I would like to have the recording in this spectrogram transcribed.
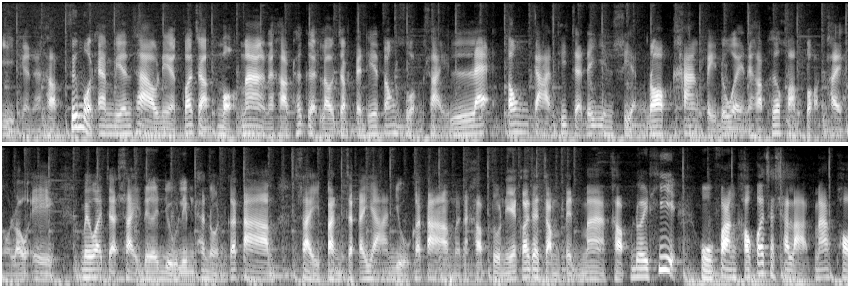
อีกนะครับ ซึ่งโหมด ambient sound เนี่ยก็จะเหมาะมากนะครับ ถ้าเกิดเราจำเป็นที่จะต้องสวมใส่และต้องการที่จะได้ยินเสียงรอบข้างไปด้วยนะครับ เพื่อความปลอดภัยของเราเอง ไม่ว่าจะใส่เดินอยู่ริมถนนก็ตาม ใส่ปั่นจักรยานอยู่ก็ตามนะครับ ตัวนี้ก็จะจำเป็นมากครับ โดยที่หูฟังเขาก็จะฉลาดมากพอ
